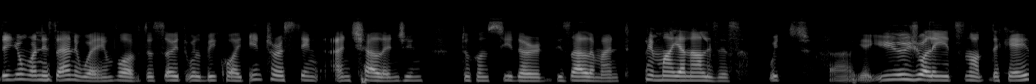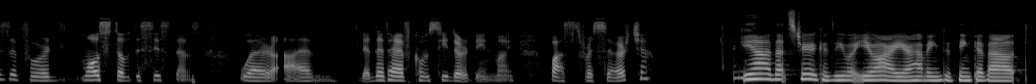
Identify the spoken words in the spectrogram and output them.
the human is anyway involved, so it will be quite interesting and challenging to consider this element in my analysis. Which uh, usually it's not the case for most of the systems where I've that I have considered in my past research. Yeah, that's true because you what you are, you're having to think about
